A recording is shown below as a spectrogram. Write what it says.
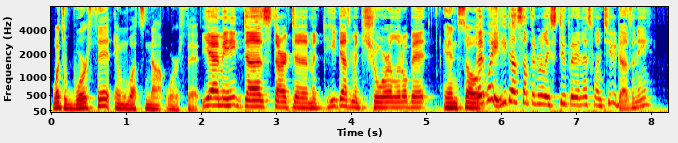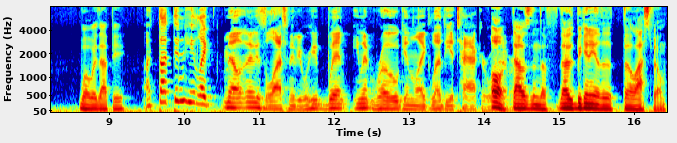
what's worth it and what's not worth it. Yeah, I mean, he does start to he does mature a little bit. And so, But wait, he does something really stupid in this one too, doesn't he? What would that be? I thought didn't he like no, maybe it's the last movie where he went he went rogue and like led the attack or oh, whatever. Oh, that was in the that was the beginning of the, the last film.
